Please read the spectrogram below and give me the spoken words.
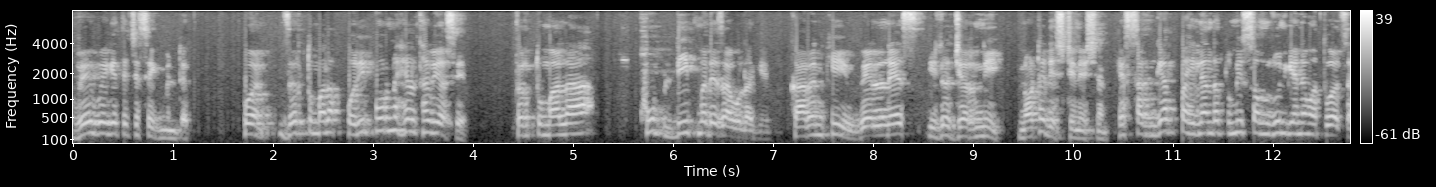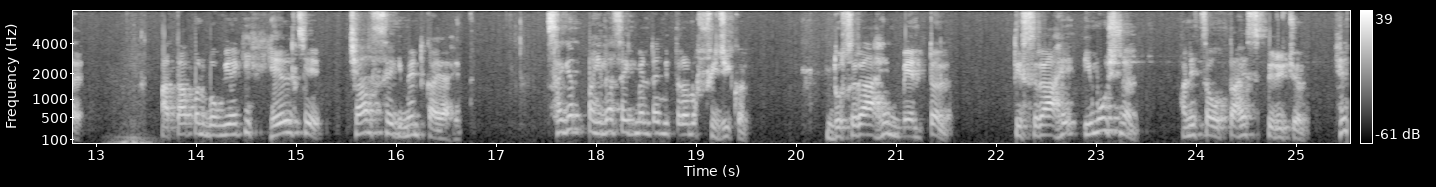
वेगवेगळे त्याचे सेगमेंट आहेत. पण जर तुम्हाला परिपूर्ण हेल्थ हवी असेल तर तुम्हाला खूप डीपमध्ये जावं लागेल. कारण की wellness is a journey not a destination हे सगळ्यात पहिल्यांदा तुम्ही समजून घेणं महत्वाचं आहे. आता आपण बघूया की हेल्थचे चार सेगमेंट काय आहेत. सगळ्यात पहिला सेगमेंट आहे मित्रांनो फिजिकल दुसरं आहे मेंटल तिसरं आहे इमोशनल आणि चौथा आहे स्पिरिच्युअल हे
